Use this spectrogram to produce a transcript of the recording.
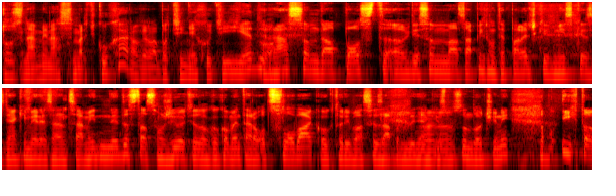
To znamená smrť kuchárovi, lebo ti nechutí jedlo. Raz som dal post, e, kde som mal zapichnuté palečky v miske s nejakými rezancami. Nedostal som v živote toľko komentárov od Slovákov, ktorí vlastne zabrdli nejakým spôsobom do činy, lebo ich to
